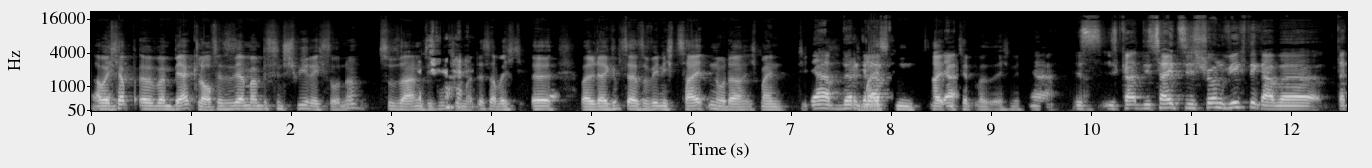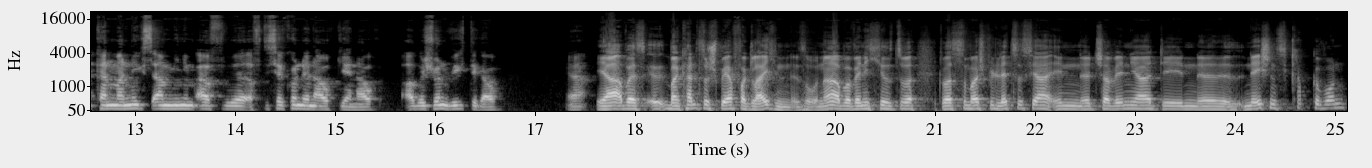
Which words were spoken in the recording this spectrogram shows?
Aber ich habe äh, beim Berglauf, es ist ja immer ein bisschen schwierig so, ne, zu sagen, wie gut jemand ist. Aber ich, äh, weil da gibt's ja so wenig Zeiten oder ich meine, die, ja, die meisten Zeiten ja. kennt man sich nicht. Ja, ist, ist, die Zeit ist schon wichtig, aber da kann man nichts am Minimum auf, auf die Sekunden auch gehen, auch. Aber schon wichtig auch. Ja. ja, aber es, äh, man kann es so schwer vergleichen, so, ne? Aber wenn ich hier so, du hast zum Beispiel letztes Jahr in äh, Chavenia den äh, Nations Cup gewonnen,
